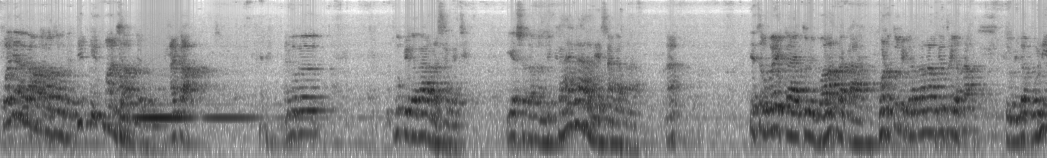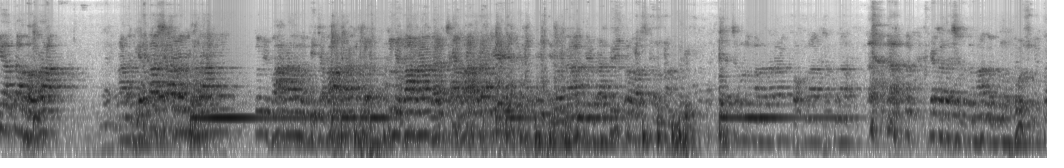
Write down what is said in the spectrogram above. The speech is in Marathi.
कोण्या गावाला जाऊ दे, तितकीच माणसं आपल्याकडे. ऐका. आणि मग गोपिका गाणं सांगायचे. यशोदा म्हणली काय गाराने सांगा? त्याचं वय काय? तुम्ही बोलाता काय? थोडं तुम्ही करताना देतो येता तुम्ही कोणी आता भवरा. आणि घेता शार भरा तुम्ही बारा बारामतीच्या बारा तुम्ही बारा घरच्या बारा रात्री प्रवास करणार. त्याच्यामुळे मला जरा खोकला खाकला एखादा शब्द मागं पुढं होऊ शकतो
